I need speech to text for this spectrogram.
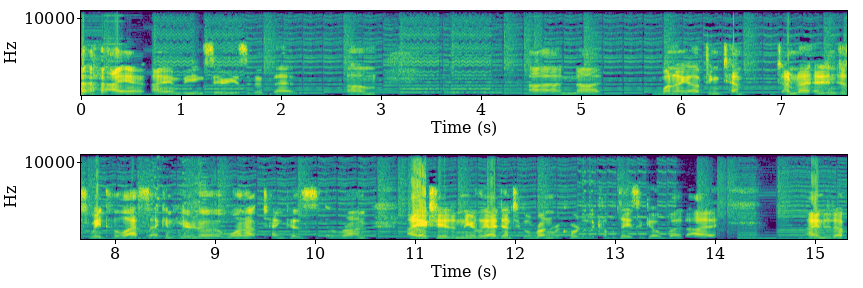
I am I am being serious about that. Um, uh, not one-upping temp. I'm not. I didn't just wait to the last second here to one-up Tenka's run. I actually had a nearly identical run recorded a couple days ago, but I I ended up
